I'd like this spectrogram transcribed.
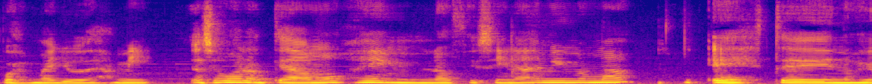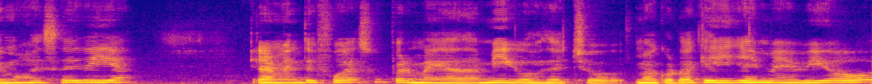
pues me ayudes a mí. Entonces bueno, quedamos en la oficina de mi mamá, este, nos vimos ese día realmente fue súper mega de amigos. De hecho, me acuerdo que ella me vio,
